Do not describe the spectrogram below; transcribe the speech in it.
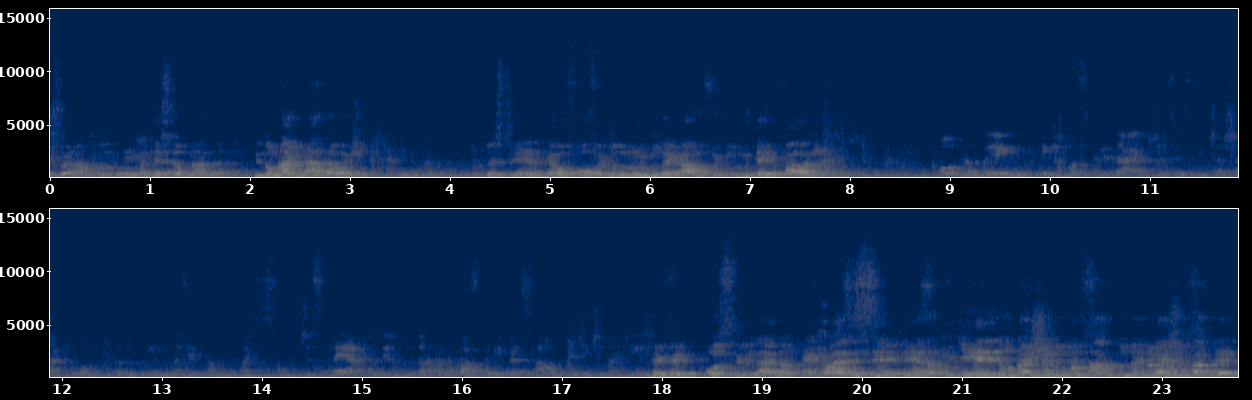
Hoje foi rápido, nenhuma questão, nada. Não tomaram nada hoje. Estou estranhando, cara. Ou foi tudo muito legal, ou foi tudo muito terrível. Fala, gente. Ou também tem a possibilidade de, às vezes, a gente achar que o outro está dormindo, mas ele está muito mais desperto dentro da proposta universal do que a gente imagina. Perfeito. Possibilidade não. É quase certeza, porque ele não está enchendo o teu saco. Tu também não vai encher o saco dele.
